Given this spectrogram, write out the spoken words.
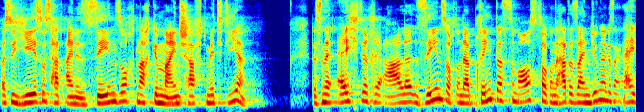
Also Jesus hat eine Sehnsucht nach Gemeinschaft mit dir. Das ist eine echte, reale Sehnsucht. Und er bringt das zum Ausdruck. Und er hatte seinen Jüngern gesagt, hey,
